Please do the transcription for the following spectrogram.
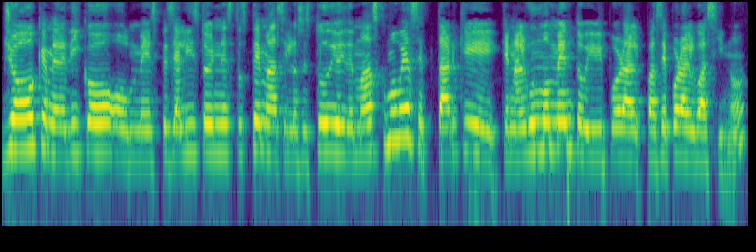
yo que me dedico o me especializo en estos temas y los estudio y demás, ¿cómo voy a aceptar que, en algún momento viví por, pasé por algo así, ¿no?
